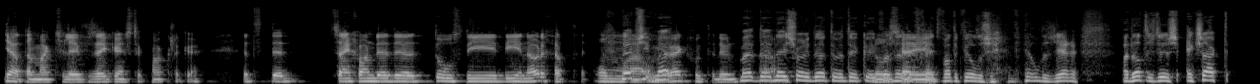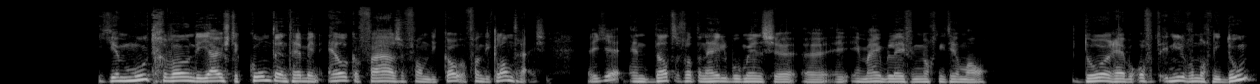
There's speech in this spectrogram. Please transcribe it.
Ja, dan maakt je leven zeker een stuk makkelijker. Het, het zijn gewoon de, de tools die, die je nodig hebt om, nee, precies, uh, om maar, je werk goed te doen. Maar nee, sorry, dat, ik, ik was net vergeten wat ik wilde, wilde zeggen. Maar dat is dus exact je moet gewoon de juiste content hebben in elke fase van die, van die klantreis. Weet je? En dat is wat een heleboel mensen uh, in mijn beleving nog niet helemaal doorhebben. Of het in ieder geval nog niet doen.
